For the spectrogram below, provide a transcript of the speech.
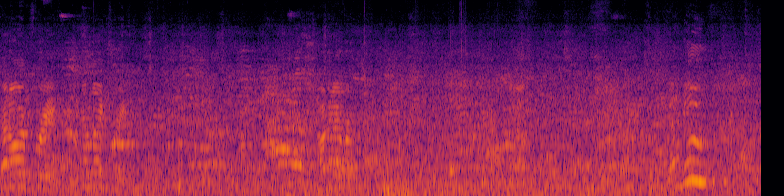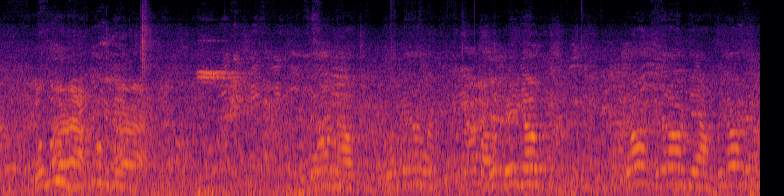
Got arm free. Got leg free. Start it over. Gotta move. Don't move. All right. You can't do All anything. right. Get that arm out. Go up that arm. Yep, there you go. Get that arm, that down. Bring the arm down.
